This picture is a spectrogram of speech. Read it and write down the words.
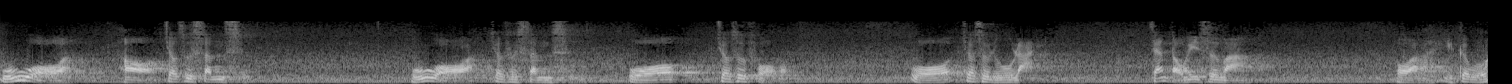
无我啊，哦，就是生死。无我啊，就是生死。我就是佛，我就是如来。这样懂意思吗？哇，一个我。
